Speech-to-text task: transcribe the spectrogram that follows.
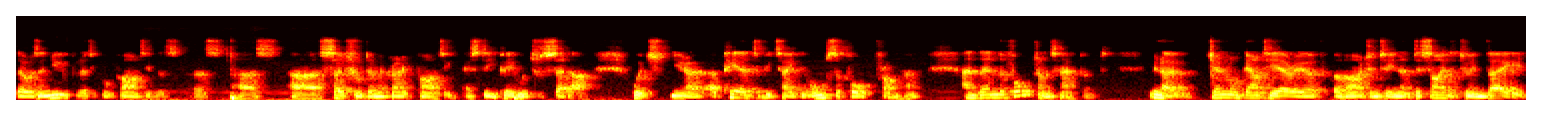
There was a new political party, the uh, Social Democratic Party (SDP), which was set up, which you know appeared to be taking all support from her. And then the Falklands happened. You know, General Galtieri of, of Argentina decided to invade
